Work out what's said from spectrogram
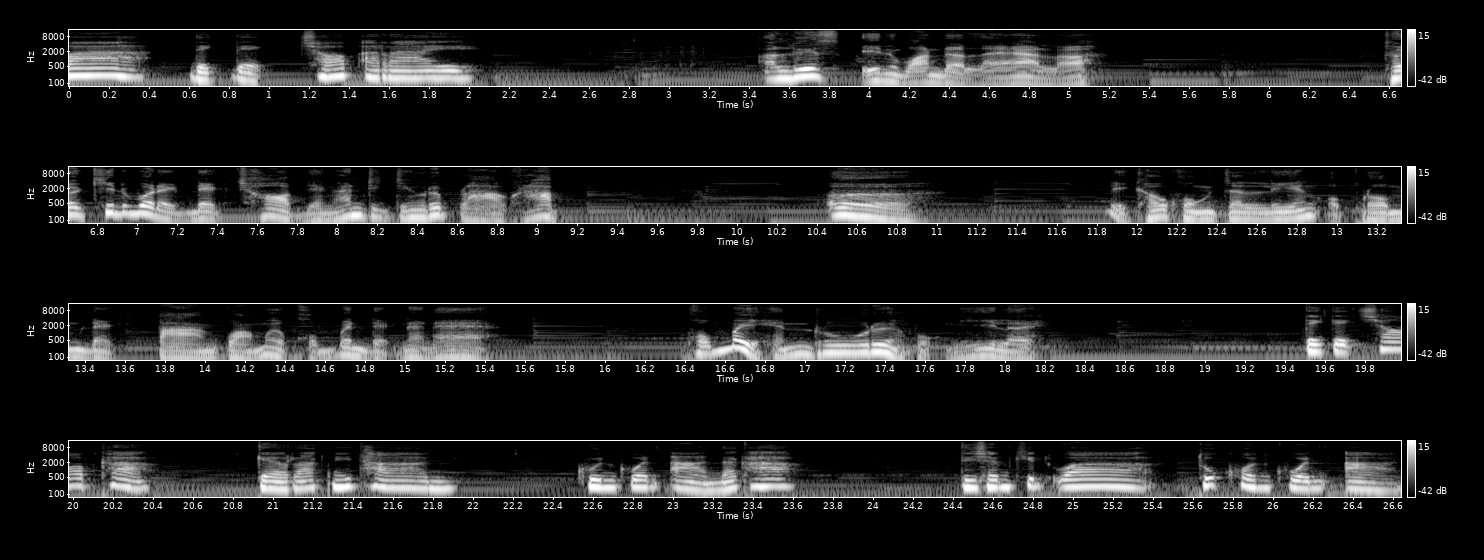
ว่าเด็กๆชอบอะไร Alice in Wonderland เหรอ เธอคิดว่าเด็กๆชอบอย่างนั้นจริง ๆ หรือเปล่าครับ เออ นี่เขาคงจะเลี้ยงอบรมเด็กต่างกว่าเมื่อผมเป็นเด็กแน่ ๆ ผมไม่เห็นรู้เรื่องพวกนี้เลย เด็กๆชอบค่ะ แกรักนิทาน คุณควรอ่านนะคะ ดิฉันคิดว่าทุกคนควรอ่าน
